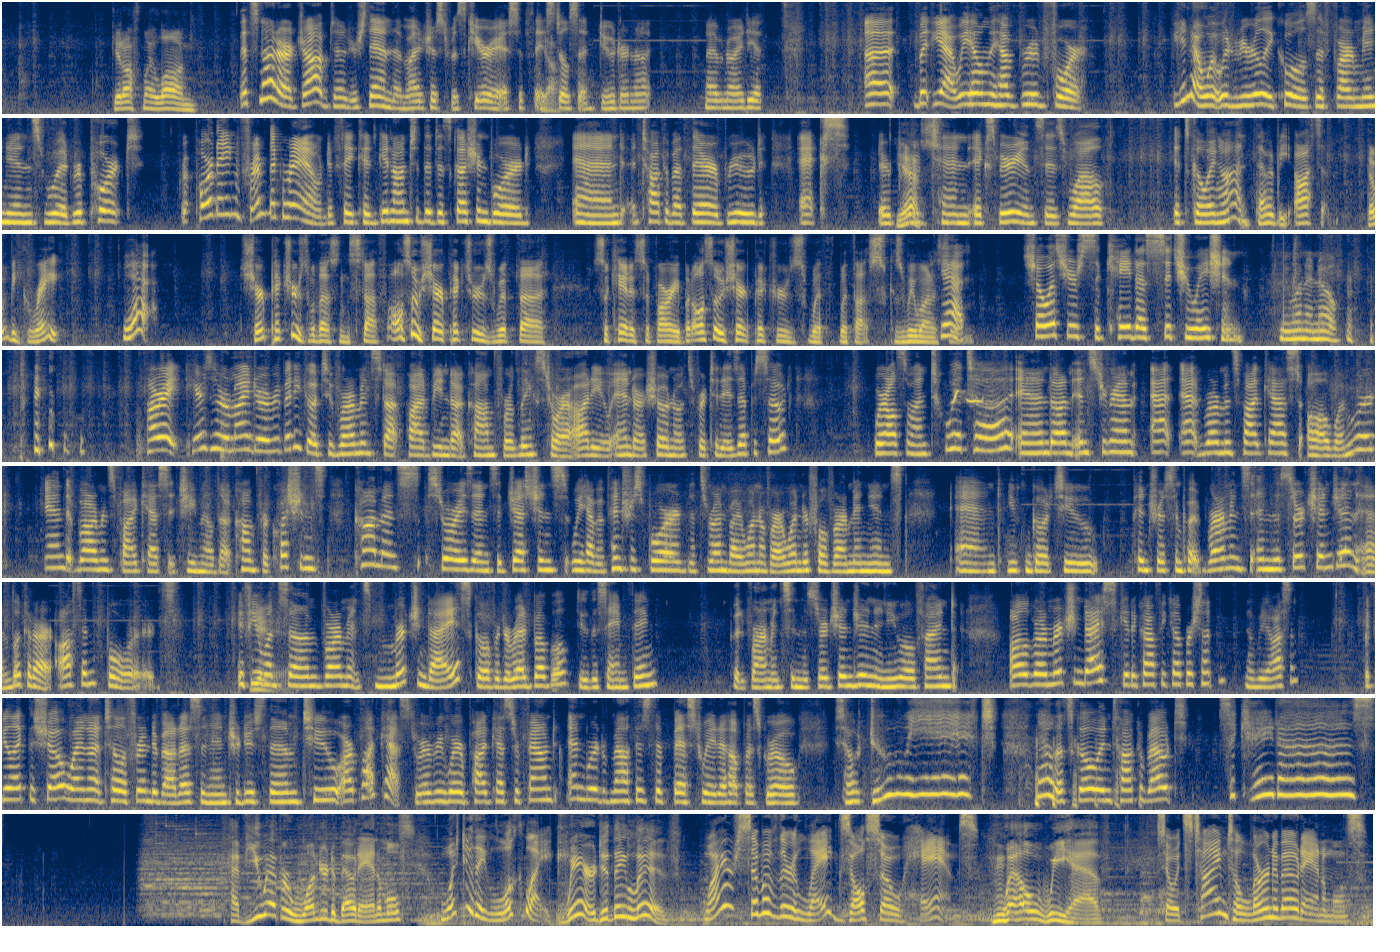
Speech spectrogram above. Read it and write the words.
Get off my lawn. It's not our job to understand them. I just was curious if they Yeah. still said dude or not. I have no idea. Uh, but yeah, we only have brood four. You know what would be really cool is if our minions would report, reporting from the ground, if they could get onto the discussion board and talk about their brood X, their brood Yes. 10 experiences while it's going on. That would be awesome. That would be great. Yeah. Share pictures with us and stuff. Also share pictures with uh, Cicada Safari, but also share pictures with with us because we want to Yeah. see them. Show us your cicada situation. We want to know. All right, here's a reminder, everybody. Go to varmints.podbean.com for links to our audio and our show notes for today's episode. We're also on Twitter and on Instagram at, at Varmints Podcast, all one word, and at varmintspodcast at gmail.com for questions, comments, stories, and suggestions. We have a Pinterest board that's run by one of our wonderful Varminions, and you can go to Pinterest and put varmints in the search engine and look at our awesome boards. If you want some varmints merchandise, go over to Redbubble, do the same thing. Put varmints in the search engine and you will find all of our merchandise. Get a coffee cup or something. It'll be awesome. If you like the show, why not tell a friend about us and introduce them to our podcast? We're everywhere podcasts are found, and word of mouth is the best way to help us grow. So do it! Now let's go and talk about cicadas! Have you ever wondered about animals? What do they look like? Where do they live? Why are some of their legs also hands? Well, we have. So it's time to learn about animals.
